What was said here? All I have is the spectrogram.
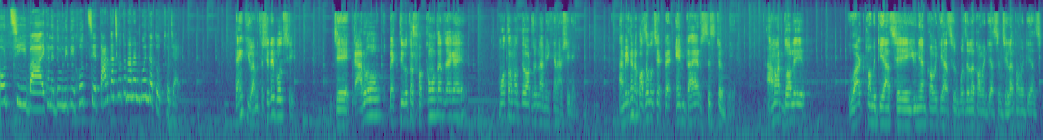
করছি বা এখানে দুর্নীতি হচ্ছে তার কাছেও তো নানান গোয়েন্দা তথ্য যায়। থ্যাংক ইউ আমি তো সেটাই বলছি যে কারও ব্যক্তিগত সক্ষমতার জায়গায় মতামত দেওয়ার জন্য আমি এখানে আসিনি। আমি এখানে কথা বলছি একটা এন্টায়ার সিস্টেম নিয়ে। আমার দলে ওয়ার্ড কমিটি আছে, ইউনিয়ন কমিটি আছে, উপজেলা কমিটি আছে, জেলা কমিটি আছে,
